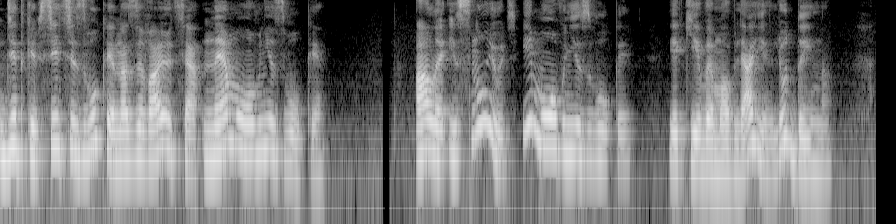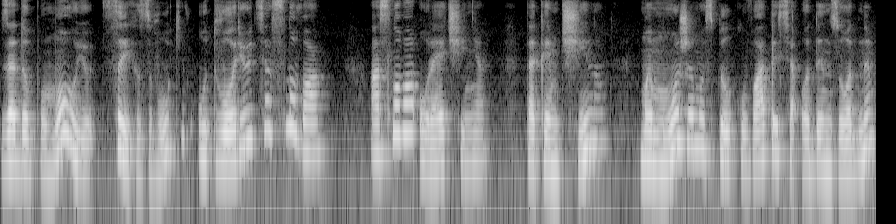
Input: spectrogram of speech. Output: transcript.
Дітки, всі ці звуки називаються немовні звуки. Але існують і мовні звуки, які вимовляє людина. За допомогою цих звуків утворюються слова, а слова у речення. Таким чином, ми можемо спілкуватися один з одним,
